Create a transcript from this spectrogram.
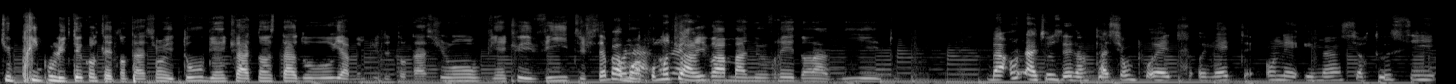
tu, pries pour lutter contre les tentations et tout, ou bien tu atteins un stade où il n'y a même plus de tentations, ou bien tu évites, je sais pas On moi, a- comment tu a- arrives à manœuvrer dans la vie et tout? Bah, on a tous des tentations, pour être honnête. On est humain, surtout si,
